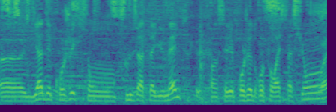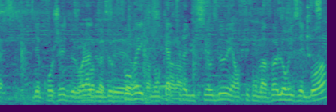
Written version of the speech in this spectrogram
Euh, Il y a des projets qui sont plus à taille humaine, enfin, c'est des projets de reforestation, Ouais. des projets de, On voilà, de forêt euh, qui vont capturer du CO2 et ensuite on va valoriser le bois.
